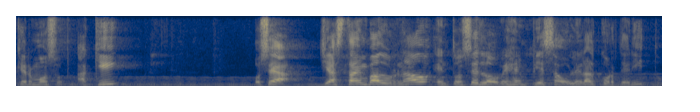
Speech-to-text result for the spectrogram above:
qué, hermoso. Aquí, o sea, ya está embadurnado, entonces la oveja empieza a oler al corderito.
